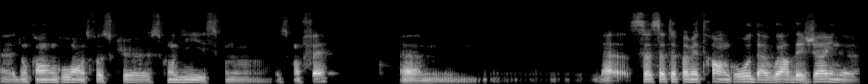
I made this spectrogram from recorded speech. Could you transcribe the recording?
Donc, en gros, entre ce que ce qu'on dit et ce qu'on ce qu'on fait. Bah, ça, te permettra en gros d'avoir déjà une,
